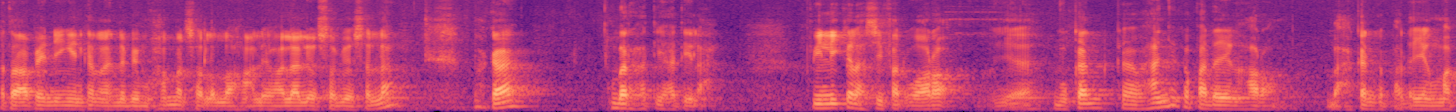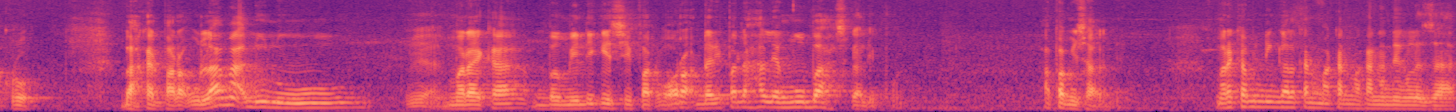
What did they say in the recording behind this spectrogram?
atau apa yang diinginkan oleh Nabi Muhammad alaihi wasallam, maka berhati-hatilah. Milikilah sifat wara ya, bukan ke, hanya kepada yang haram, bahkan kepada yang makruh. Bahkan para ulama dulu ya, mereka memiliki sifat warak daripada hal yang mubah sekalipun. Apa misalnya? Mereka meninggalkan makan makanan yang lezat.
